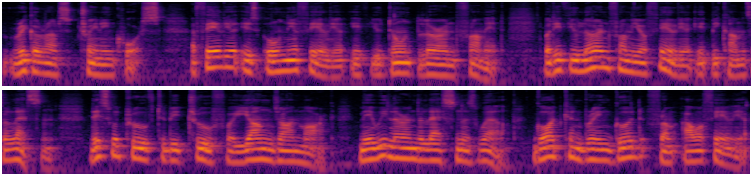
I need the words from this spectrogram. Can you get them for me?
rigorous training course. A failure is only a failure if you don't learn from it. But if you learn from your failure, it becomes a lesson. This would prove to be true for young John Mark. May we learn the lesson as well. God can bring good from our failure.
